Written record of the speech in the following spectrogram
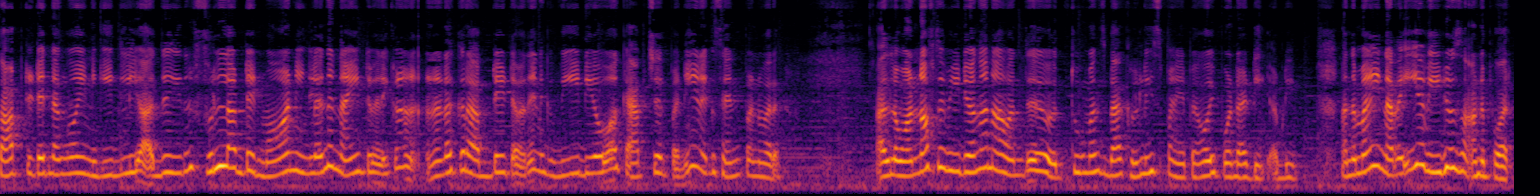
சாப்பிட்டுட்டேன் தங்கம் இன்னைக்கு இட்லி அது இது ஃபுல் அப்டேட் மார்னிங்லேருந்து நைட்டு வரைக்கும் நடக்கிற அப்டேட்டை வந்து எனக்கு வீடியோவாக கேப்சர் பண்ணி எனக்கு சென்ட் பண்ணுவார். அதில் ஒன் ஆஃப் த வீடியோ தான் நான் வந்து டூ மந்த்ஸ் பேக் ரிலீஸ் பண்ணியிருப்பேன். ஓய் பொண்டாட்டி அப்படின்னு. அந்த மாதிரி நிறைய வீடியோஸ் அனுப்புவார்.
